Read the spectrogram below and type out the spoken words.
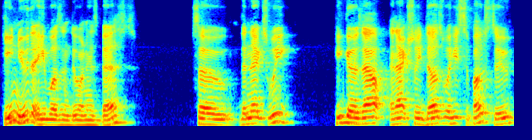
he knew that he wasn't doing his best. So the next week, he goes out and actually does what he's supposed to.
